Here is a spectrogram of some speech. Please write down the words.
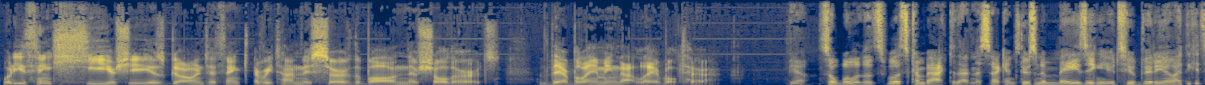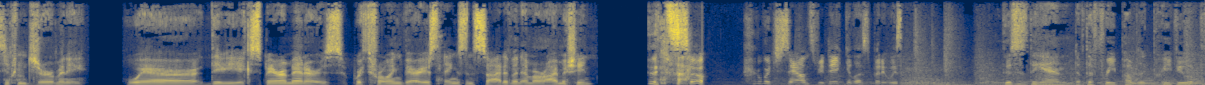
What do you think he or she is going to think every time they serve the ball and their shoulder hurts? They're blaming that labral tear. Yeah. So well, let's let's come back to that in a second. There's an amazing YouTube video. I think it's from Germany where the experimenters were throwing various things inside of an MRI machine. It's so which sounds ridiculous, but it was. This is the end of the free public preview of the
